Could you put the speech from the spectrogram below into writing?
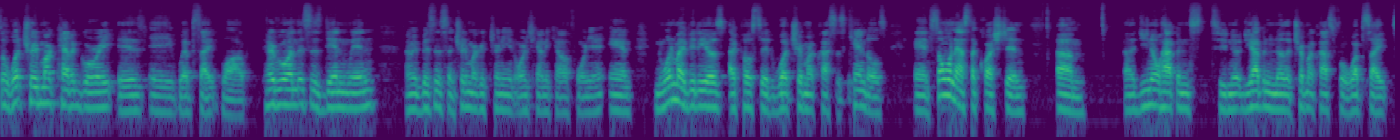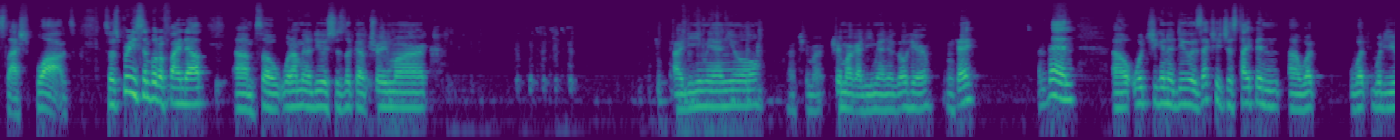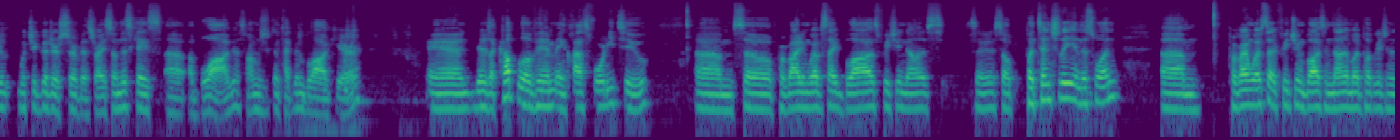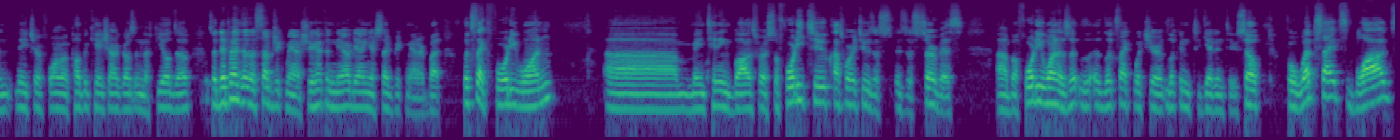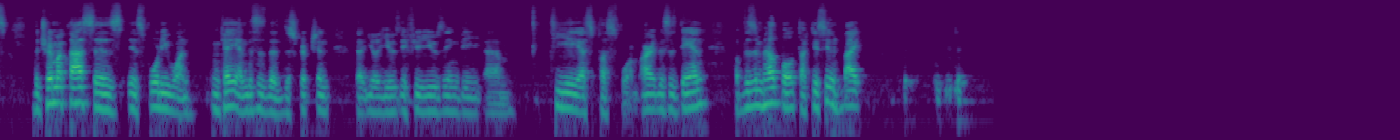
So, what trademark category is a website blog? Hey everyone, this is Dan Nguyen. I'm a business and trademark attorney in Orange County, California. And in one of my videos, I posted what trademark class is candles. And someone asked the question, um, uh, do you know happens to know, do you happen to know the trademark class for website slash blogs? So it's pretty simple to find out. Um, so what I'm going to do is just look up trademark ID manual, uh, trademark, trademark ID manual, go here, okay? And then uh, what you're going to do is actually just type in uh, what what what you what's your good or service, right? So in this case, uh, a blog. So I'm just going to type in blog here, and there's a couple of him in class 42. Um, so providing website blogs, featuring knowledge. So potentially in this one, um, providing website featuring blogs and non-embedded publication in nature form of publication articles in the fields of. So it depends on the subject matter. So you have to narrow down your subject matter. But looks like 41 um, maintaining blogs for us. So 42, class 42 is a, is a service, uh, but 41 is it looks like what you're looking to get into. So for websites, blogs, the trademark class is is 41. Okay, and this is the description that you'll use if you're using the um, TEAS plus form. All right, this is Dan. Hope this has been helpful. Talk to you soon. Bye.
